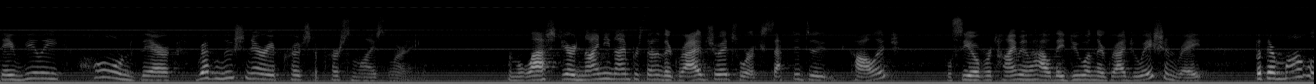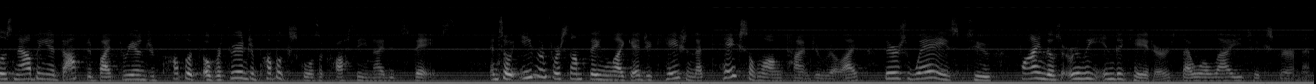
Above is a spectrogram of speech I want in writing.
they really honed their revolutionary approach to personalized learning. In the last year, 99% of their graduates were accepted to college. We'll see over time how they do on their graduation rate. But their model is now being adopted by 300 public, over 300 public schools across the United States. And so even for something like education that takes a long time to realize, there's ways to find those early indicators that will allow you to experiment.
